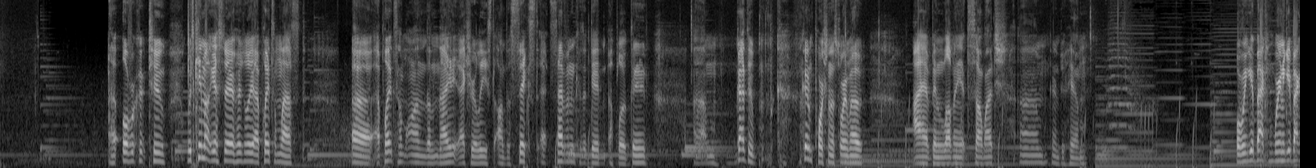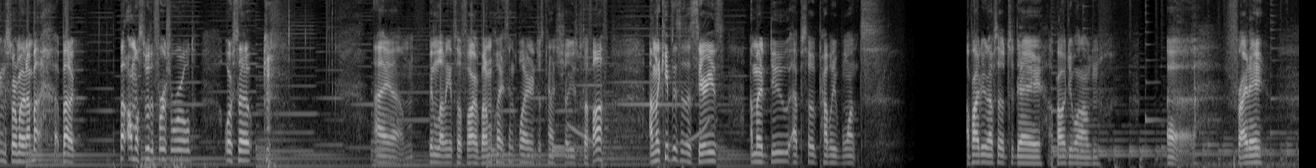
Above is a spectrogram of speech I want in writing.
uh, Overcooked 2, which came out yesterday officially. I played some last, uh, I played some on the night it actually released on the 6th at 7 because it did upload then. Um, got to a good portion of the story mode. I have been loving it so much. Um, gonna do him. But we get back, we're gonna get back into story mode. I'm about, about, a, about almost through the first world or so. I um been loving it so far, but I'm gonna play single player and just kind of show you stuff off. I'm gonna keep this as a series. I'm gonna do episode probably once I'll probably do an episode today. I'll probably do one on uh, Friday,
